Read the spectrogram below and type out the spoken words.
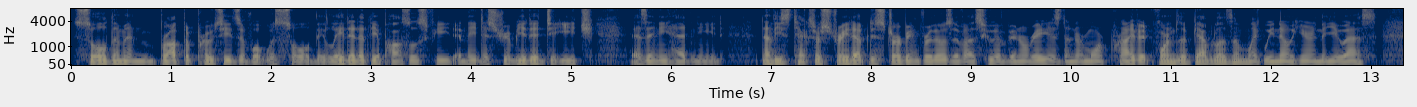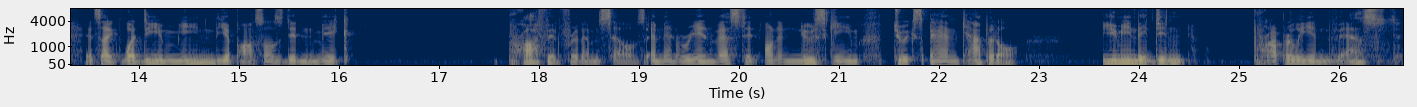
sold them and brought the proceeds of what was sold. They laid it at the apostles' feet, and they distributed to each as any had need. Now, these texts are straight up disturbing for those of us who have been raised under more private forms of capitalism, like we know here in the US. It's like, what do you mean the apostles didn't make profit for themselves and then reinvest it on a new scheme to expand capital? You mean they didn't properly invest?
